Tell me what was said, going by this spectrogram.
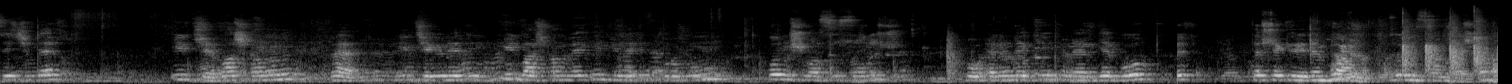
seçimde ilçe başkanının ve ilçe yönetim il başkanı ve il yönetim kurulunun konuşması sonuç bu elimdeki önerge bu. Teşekkür ederim. Buyurun. Buyurun Sayın Başkanım.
